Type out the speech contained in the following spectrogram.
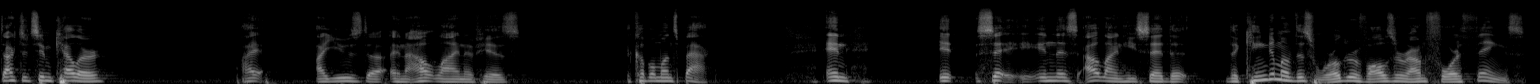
Dr. Tim Keller, I, I used a, an outline of his a couple months back. And it say in this outline, he said that the kingdom of this world revolves around four things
